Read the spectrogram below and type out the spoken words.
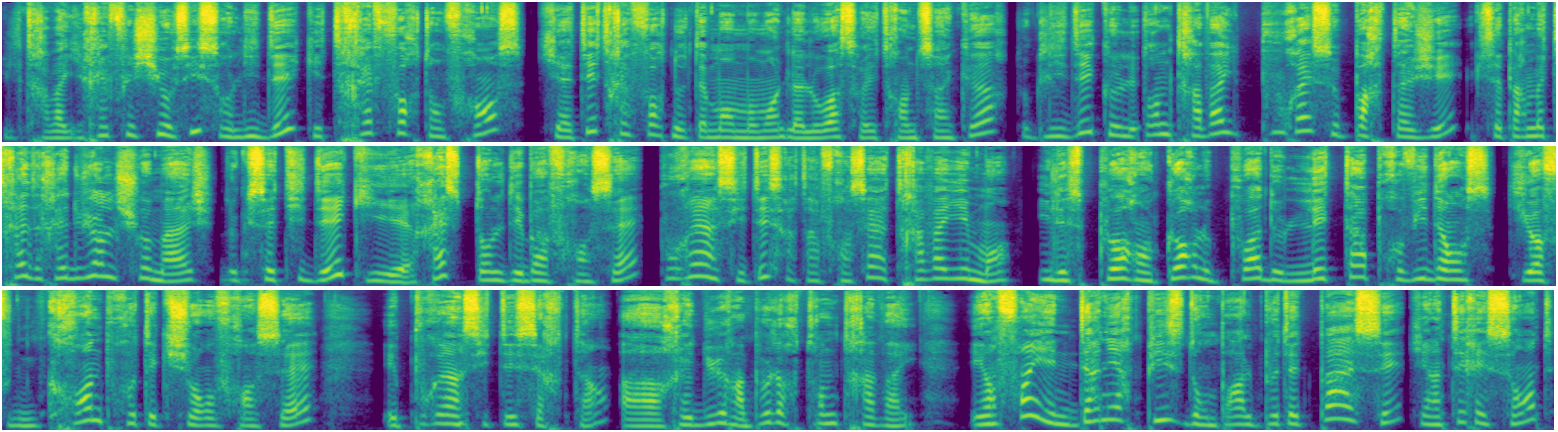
il travaille, réfléchit aussi sur l'idée qui est très forte en France, qui a été très forte notamment au moment de la loi sur les 35 heures, donc l'idée que le temps de travail pourrait se partager, que ça permettrait de réduire le chômage. Donc cette idée qui reste dans le débat français pourrait inciter certains Français à travailler moins. Il explore encore le poids de l'État-providence, qui offre une grande protection aux Français et pourrait inciter certains à réduire un peu leur temps de travail. Et enfin, il y a une dernière piste dont on parle peut-être pas assez, qui est intéressante,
